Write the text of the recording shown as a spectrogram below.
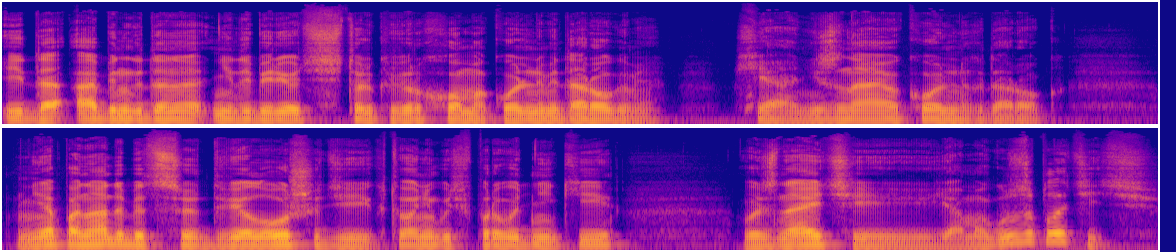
«И до Абингдона не доберетесь только верхом, окольными дорогами». «Я не знаю окольных дорог. Мне понадобятся две лошади и кто-нибудь в проводники. Вы знаете, я могу заплатить».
